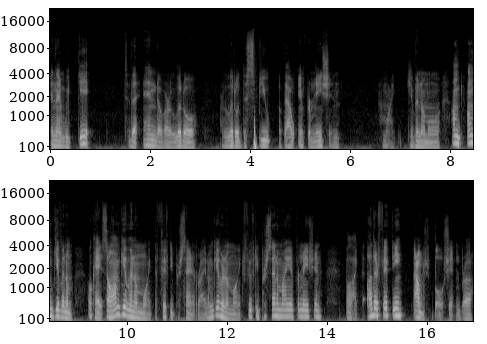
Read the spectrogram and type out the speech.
And then we get to the end of our little our little dispute about information. I'm like giving them all I'm I'm giving them okay, so I'm giving them like the 50%, right? I'm giving them like 50% of my information, but like the other 50, I'm just bullshitting, bruh.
